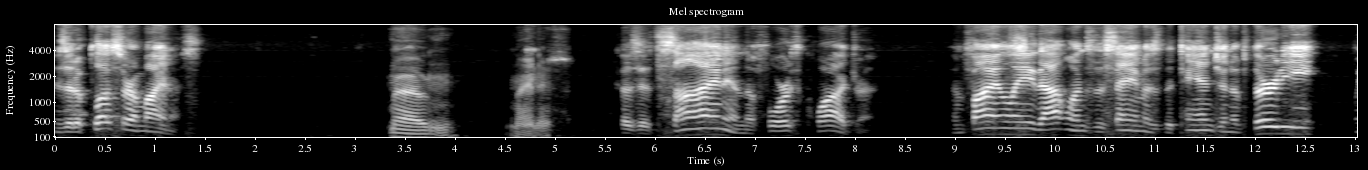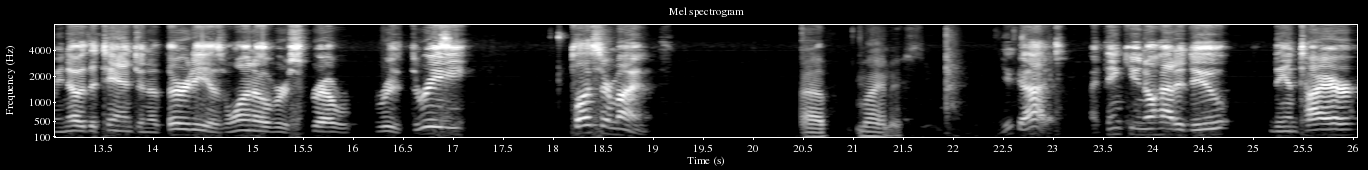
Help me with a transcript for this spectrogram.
Is it a plus or a minus? Um, minus. because it's sine in the fourth quadrant. And finally, that one's the same as the tangent of 30. We know the tangent of 30 is 1 over square root 3, plus or minus. Uh, minus. You got it. I think you know how to do the entire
